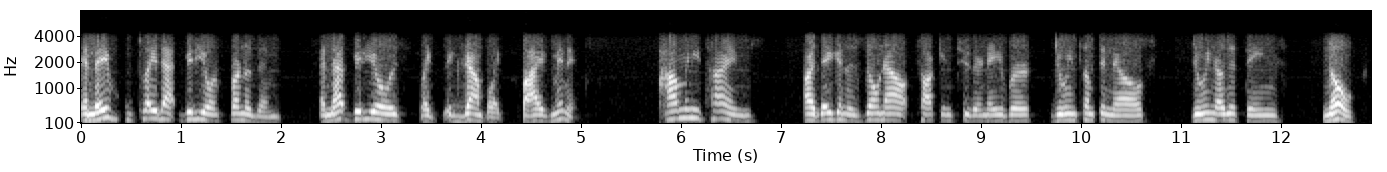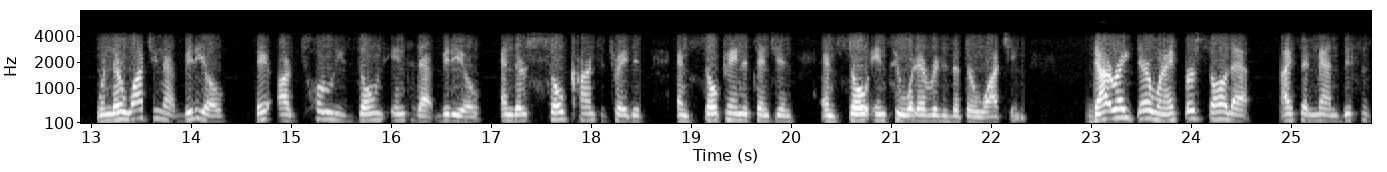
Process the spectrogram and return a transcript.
and they play that video in front of them, and that video is like example, like five minutes. How many times are they going to zone out talking to their neighbor, doing something else, doing other things? No. When they're watching that video, they are totally zoned into that video and they're so concentrated and so paying attention and so into whatever it is that they're watching. That right there, when I first saw that, I said, man, this is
